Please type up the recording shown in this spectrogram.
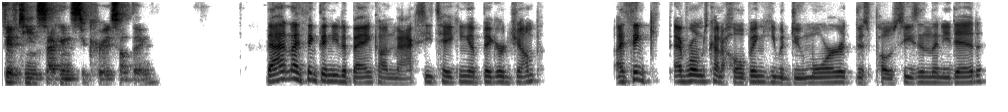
15 seconds to create something. That and I think they need to bank on Maxey taking a bigger jump. I think everyone was kind of hoping he would do more this postseason than he did.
